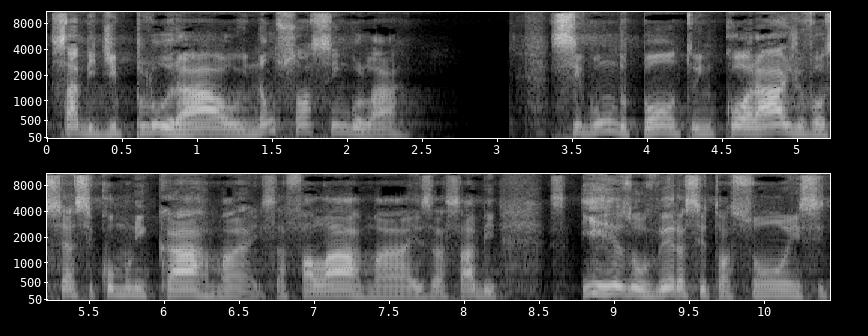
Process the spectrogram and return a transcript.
sabe, de plural e não só singular. Segundo ponto, encorajo você a se comunicar mais, a falar mais, a sabe, ir resolver as situações, se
